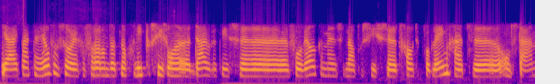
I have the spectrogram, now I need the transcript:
Ja, ik maak me heel veel zorgen, vooral omdat nog niet precies uh, duidelijk is uh, voor welke mensen nou precies het grote probleem gaat ontstaan.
